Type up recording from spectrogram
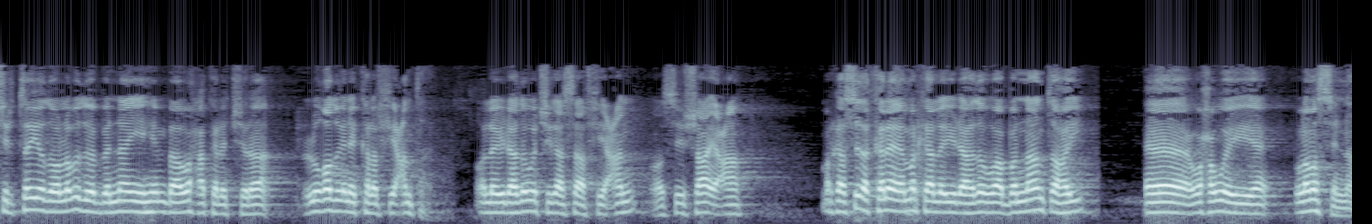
jirta iyadoo labaduba bannaan yihiin baa waxaa kale jira luqadu inay kala fiican tahay oo la yidhahdo wejigaasaa fiican oo si shaa'ica marka sida kale ee marka la yidhaahdo waa bannaan tahay waxa weeye lama sinna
